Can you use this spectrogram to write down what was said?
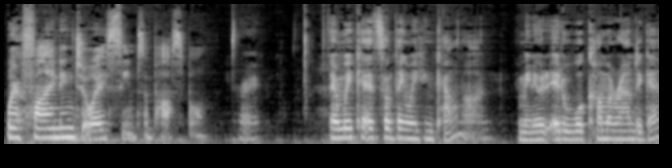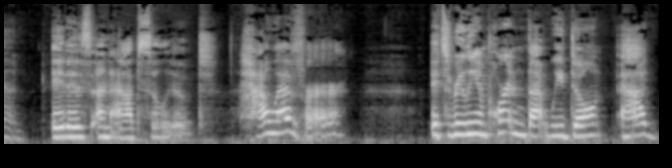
where finding joy seems impossible. Right. And we can, it's something we can count on. I mean, it, it will come around again. It is an absolute. However, it's really important that we don't add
